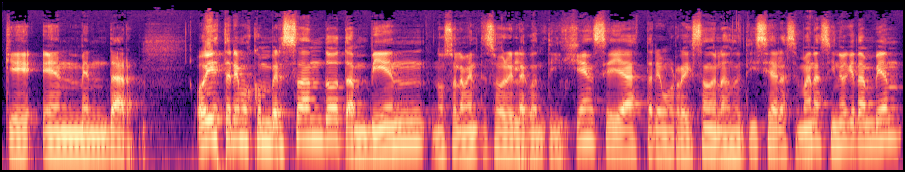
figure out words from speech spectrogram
que enmendar. Hoy estaremos conversando también, no solamente sobre la contingencia, ya estaremos revisando las noticias de la semana, sino que también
